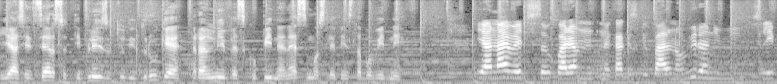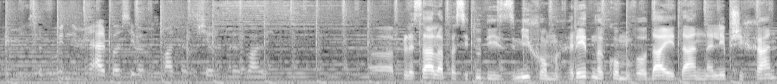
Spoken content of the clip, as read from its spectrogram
Ja, sicer so ti blizu tudi druge ranljive skupine, ne samo slepi in slabovidni. Ja, največ se ukvarjam nekako z gibalno oviranimi, slepimi in slabovidnimi ali pa osebami z motnjami v duševnem razvoju. Plesala pa si tudi z Mihom Rednakom v oddaji Dan najlepših, han,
